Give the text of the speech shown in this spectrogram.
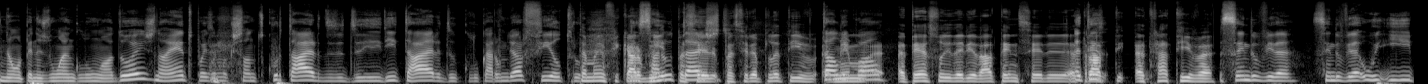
não apenas de um ângulo um ou dois, não é? Depois é uma questão de cortar, de, de editar, de colocar o melhor filtro. Também ficar bonito para ser, para ser apelativo. Tal Mesmo, qual. Até a solidariedade tem de ser eh, atrati até, atrativa. Sem dúvida, sem dúvida. O, e,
